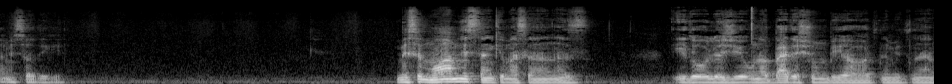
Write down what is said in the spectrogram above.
همین سادگی. مثل ما هم نیستن که مثلا از ایدئولوژی اونا بدشون بیاد نمی‌دونم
